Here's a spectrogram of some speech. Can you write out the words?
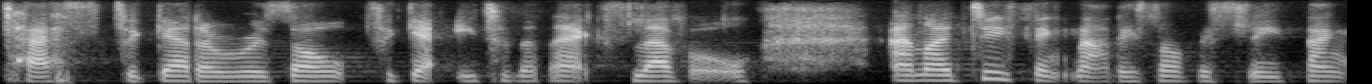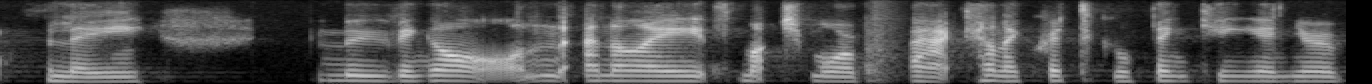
test, to get a result, to get you to the next level. And I do think that is obviously, thankfully, moving on and i it's much more about kind of critical thinking and your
